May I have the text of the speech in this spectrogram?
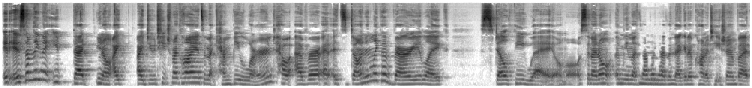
it is something that you that you know I I do teach my clients and that can be learned. However, it's done in like a very like stealthy way almost. And I don't I mean that sounds mm. like has a negative connotation, but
